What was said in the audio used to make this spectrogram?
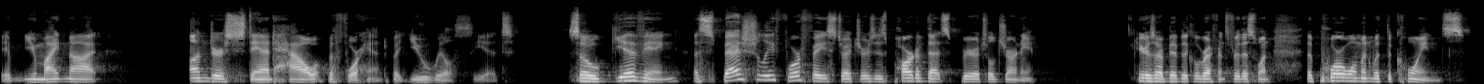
It, you might not understand how beforehand, but you will see it. So, giving, especially for faith stretchers, is part of that spiritual journey. Here's our biblical reference for this one the poor woman with the coins.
